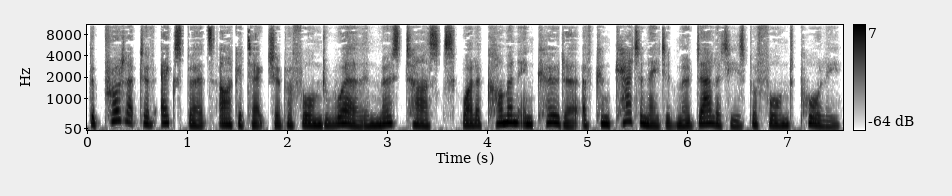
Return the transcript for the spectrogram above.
the product of experts architecture performed well in most tasks while a common encoder of concatenated modalities performed poorly.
